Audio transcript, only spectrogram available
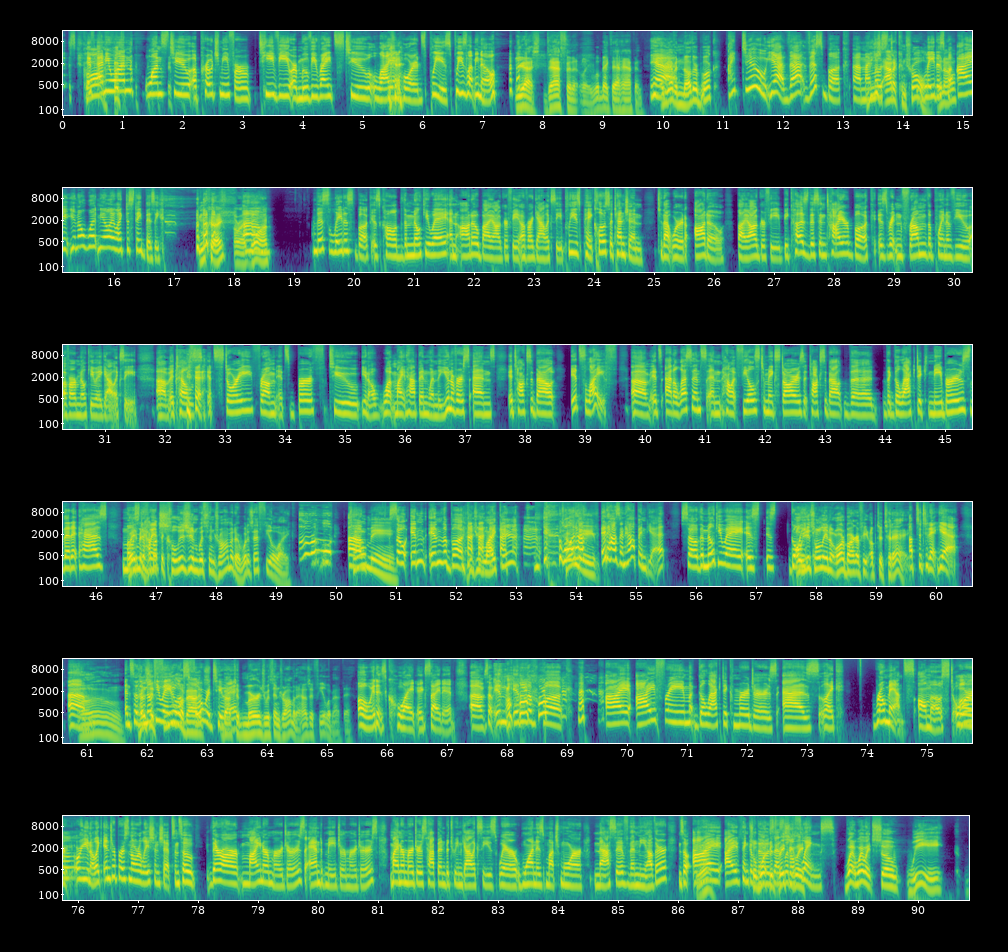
if anyone wants to approach me for TV or movie rights to Lion Hordes, please, please let me know. yes, definitely. We'll make that happen. Yeah, And you have another book. I do. Yeah, that this book, uh, my You're most out of control. latest You know? book. I, you know what, Neil? I like to stay busy. okay. All right. go Um, on. This latest book is called The Milky Way, an autobiography of our galaxy. Please pay close attention to that word autobiography because this entire book is written from the point of view of our Milky Way galaxy. Um, it tells its story from its birth to, you know, what might happen when the universe ends. It talks about its life. Um, its adolescence and how it feels to make stars. It talks about the the galactic neighbors that it has. Most Wait a minute. of How about the collision with Andromeda? What does that feel like? Ooh, Tell um, me. So in in the book, Did you like it? well, it, Tell ha- me. it hasn't happened yet. So the Milky Way is is going. Oh, it's only in an autobiography up to today. up to today. Yeah. Um, oh. and so the How does Milky it Way feel looks about forward it's to about it. to merge with Andromeda. How does it feel about that? Oh, it is quite excited. Um, so in in the book, I I frame galactic mergers as like romance almost or Oh. or you know like interpersonal relationships and so there are minor mergers and major mergers minor mergers happen between galaxies where one is much more massive than the other and so i i think So of what- those it's as little flings Wait, wait, wait. So we,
